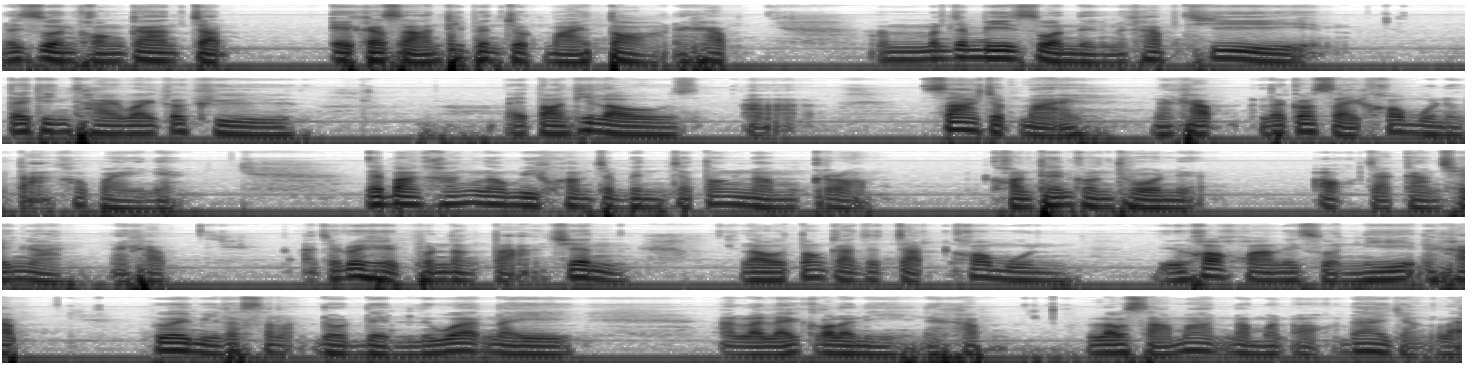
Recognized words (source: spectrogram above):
ในส่วนของการจัดเอกสารที่เป็นจดหมายต่อนะครับ มันจะมีส่วนหนึ่งนะครับที่ได้ทิ้งท้ายไว้ก็คือ ในตอนที่เราสร้างจดหมายนะครับ แล้วก็ใส่ข้อมูลต่างๆเข้าไปเนี่ย ในบางครั้งเรามีความจำเป็นจะต้องนำกรอบ Content Control เนี่ยออกจากการใช้งานนะครับ อาจจะด้วยเหตุผลต่างๆ เช่น เราต้องการจะจัดข้อมูลหรือข้อความในส่วนนี้นะครับ เพื่อให้มีลักษณะโดดเด่นหรือว่าในหลายๆกรณีนะครับ เราสามารถนำมันออกได้อย่างไร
